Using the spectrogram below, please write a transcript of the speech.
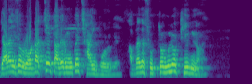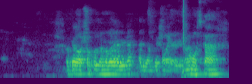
যারা এইসব রটাচ্ছে তাদের মুখে ছাই পড়বে। আপনাদের সূত্রগুলো ঠিক নয়। অসংখ্য ধন্যবাদ রাজীব আজ আমাদের সময় নমস্কার।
